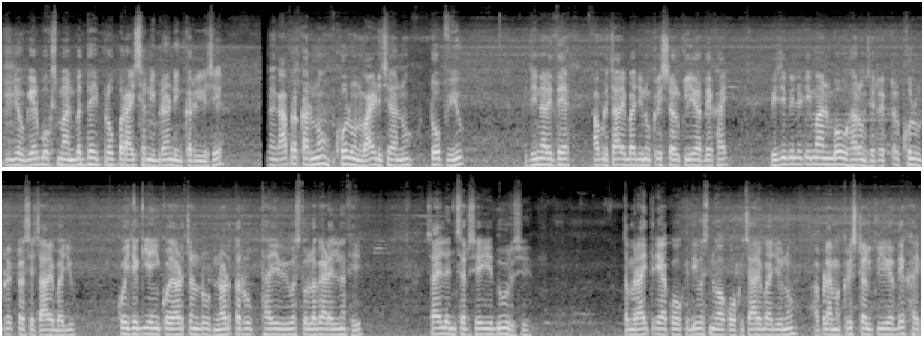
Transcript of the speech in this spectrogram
જો ગેરબોક્સમાં બધાય પ્રોપર આઈસરની બ્રાન્ડિંગ કરેલી છે. કંઈક આ પ્રકારનું ખોલું વાઇડ છે આનું ટોપ વ્યૂ જેના લીધે આપણે ચારે બાજુનું ક્રિસ્ટલ ક્લિયર દેખાય. વિઝિબિલિટીમાં બહુ સારું છે ટ્રેક્ટર ખુલ્લું ટ્રેક્ટર છે ચારે બાજુ. કોઈ જગ્યાએ કોઈ અડચણરૂપ નડતરરૂપ થાય એવી વસ્તુ લગાડેલ નથી. સાયલેન્સર છે એ દૂર છે. તમે રાત્રિ આંકો કે દિવસનું આંકો કે ચારે બાજુનું આપણે આમાં ક્રિસ્ટલ ક્લિયર દેખાય.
